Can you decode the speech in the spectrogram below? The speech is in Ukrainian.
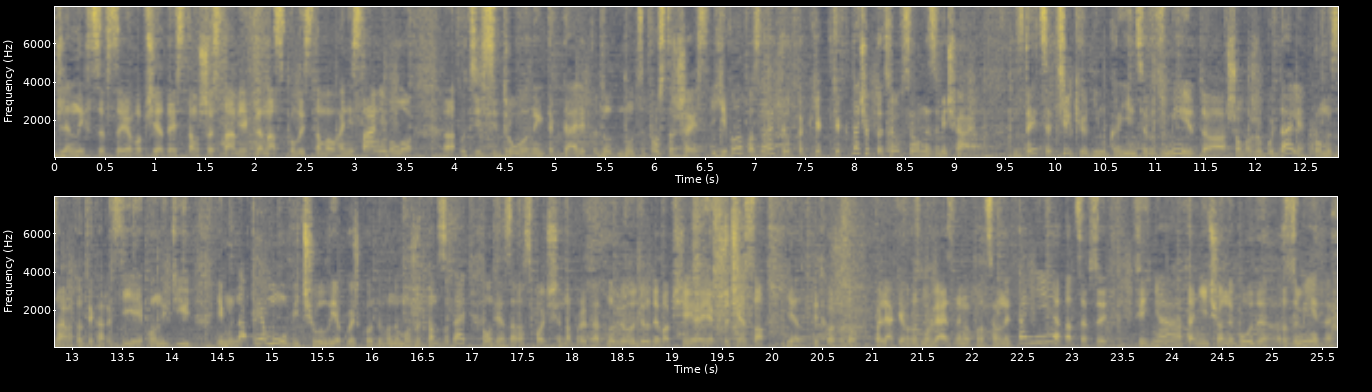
Для них це все вообще десь там щось там, як для нас колись там в Афганістані було. Е, Оці всі дрони і так далі. Ну, ну це просто жесть. І Європа, знаєте, от так як, як начебто цього всього не замічає. Здається, тільки одні українці розуміють, а що може бути далі, бо ми знаємо, хто така Росія, як вони діють. І ми напряму відчули, якої шкоди вони можуть нам задати. Ну, От я зараз з Польщі, наприклад. Ну люди, взагалі, якщо чесно, я підходжу до поляків, розмовляю з ними про це. Вони та ні, та це все фігня, та нічого не буде. Розумієте?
